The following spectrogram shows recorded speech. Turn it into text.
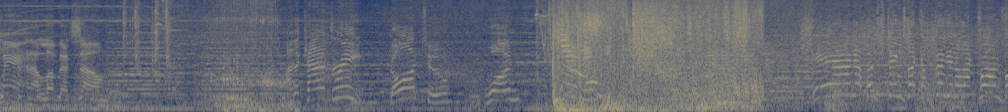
Man, I love that sound. On the count of three. Go on two. One. Stings like a billion electron volts.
